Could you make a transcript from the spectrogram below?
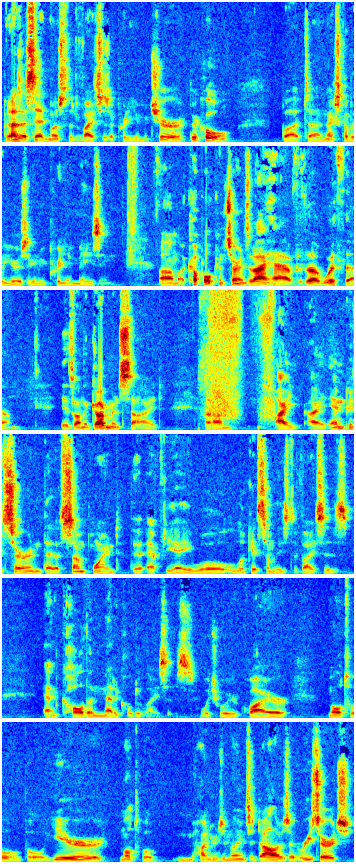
But as I said, most of the devices are pretty immature. They're cool, but uh, the next couple of years are going to be pretty amazing. Um, a couple of concerns that I have with them is on the government side. Um, I, I am concerned that at some point the FDA will look at some of these devices and call them medical devices, which will require multiple year, multiple hundreds of millions of dollars of research.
